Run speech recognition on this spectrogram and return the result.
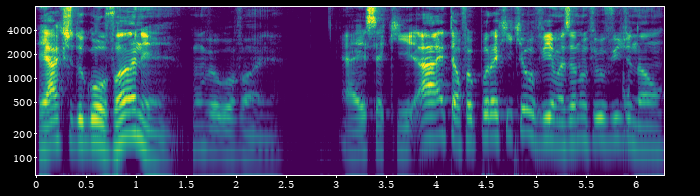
React do Govani. Vamos ver o Govani. É esse aqui. Ah, então, foi por aqui que eu vi, mas eu não vi o vídeo não.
